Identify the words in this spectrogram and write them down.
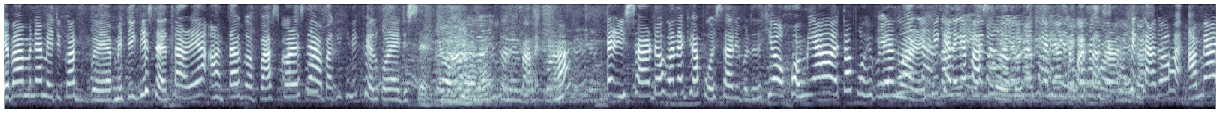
এইবাৰ মানে মেট্ৰিকত মেট্ৰিক দিছে তাৰে আঠটা পাছ কৰাইছে আৰু বাকীখিনি ফেইল কৰাই দিছে। হা? কাৰণে কিবা পইচা দিব দিছে। সি অসমীয়া এটা পঢ়িবলৈ নোৱাৰে। সি কেনেকৈ পাছ কৰিব। আমাৰ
